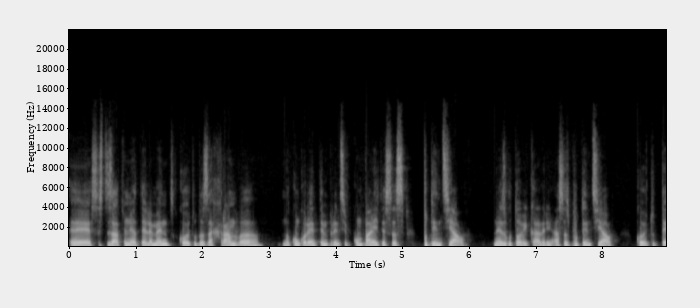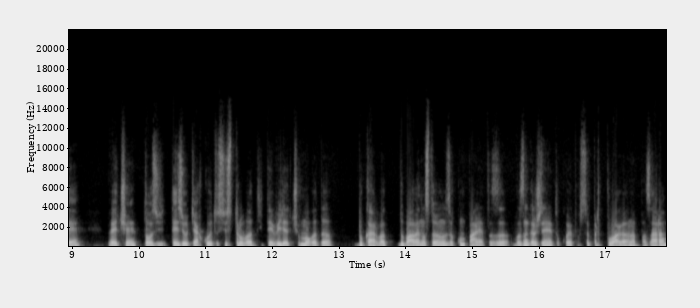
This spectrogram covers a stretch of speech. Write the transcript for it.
е състезателният елемент, който да захранва на конкурентен принцип компаниите с потенциал. Не с готови кадри, а с потенциал, който те вече, този, тези от тях, които си струват и те видят, че могат да докарват добавена стоеност за компанията, за възнаграждението, което се предполага на пазара,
